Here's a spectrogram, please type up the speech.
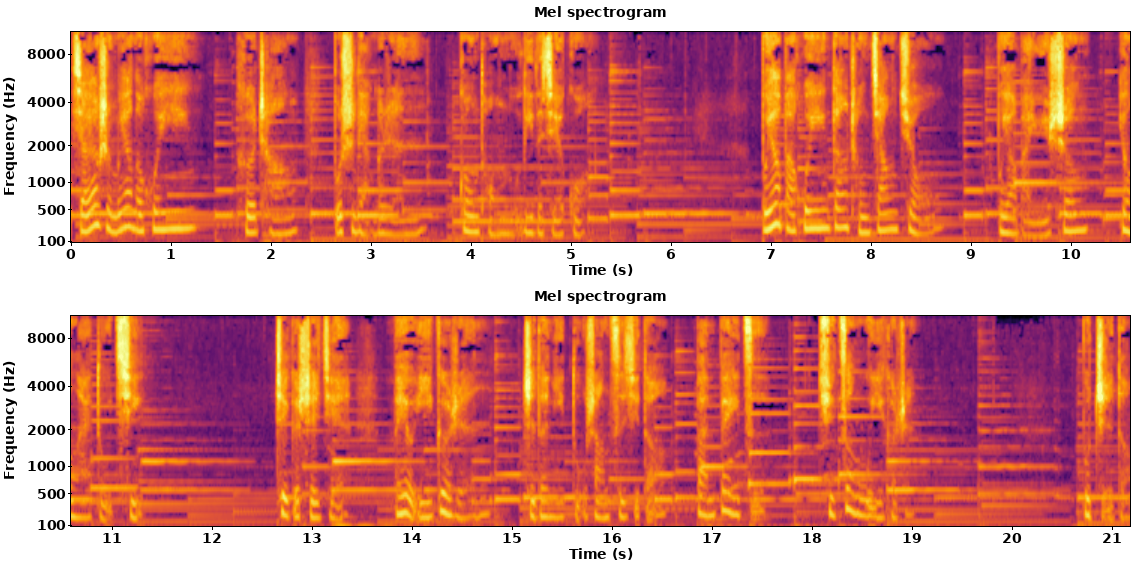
想要什么样的婚姻，何尝不是两个人共同努力的结果？不要把婚姻当成将就，不要把余生用来赌气。这个世界，没有一个人值得你赌上自己的。半辈子，去憎恶一个人，不值得。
